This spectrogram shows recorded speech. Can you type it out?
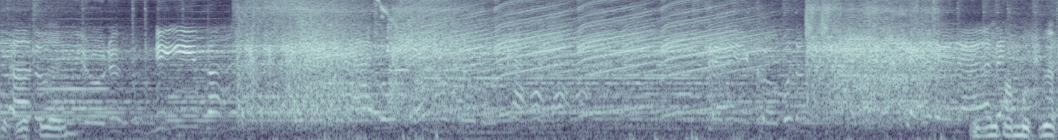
นุกเหลือเกินมีปลาหมึกด้วย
